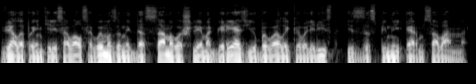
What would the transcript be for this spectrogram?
Вяло поинтересовался вымазанный до самого шлема грязью бывалый кавалерист из-за спины Эрм Саванна.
